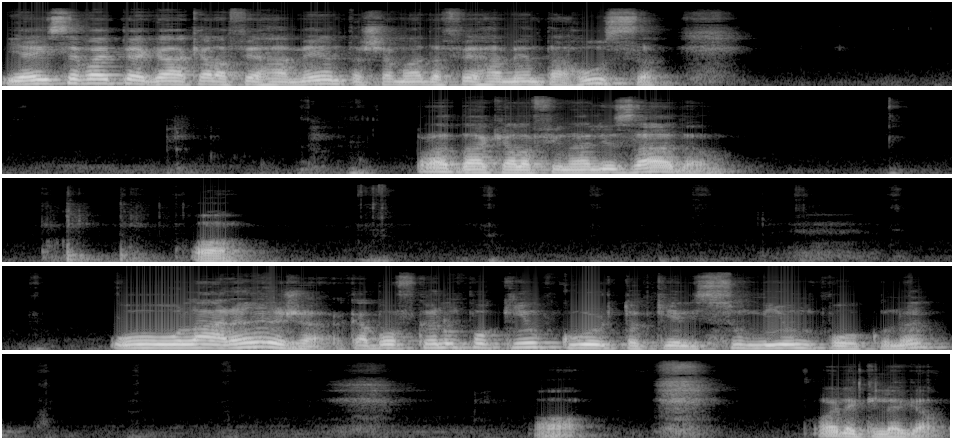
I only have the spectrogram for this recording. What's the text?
E aí você vai pegar aquela ferramenta chamada ferramenta russa para dar aquela finalizada. Ó. O laranja acabou ficando um pouquinho curto aqui, ele sumiu um pouco, né? Ó. Olha que legal.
